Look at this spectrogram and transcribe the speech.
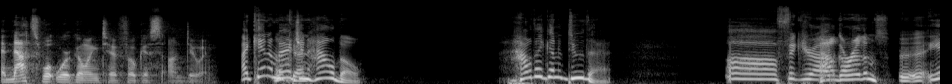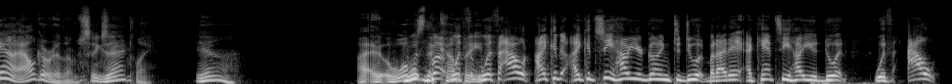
And that's what we're going to focus on doing. I can't imagine Okay. how, though. How are they going to do that? Uh, figure out Algorithms? Uh, yeah, algorithms. Exactly. Yeah. I, what was the but with- company? without, I could, I could see how you're going to do it, but I, di- I can't see how you do it without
